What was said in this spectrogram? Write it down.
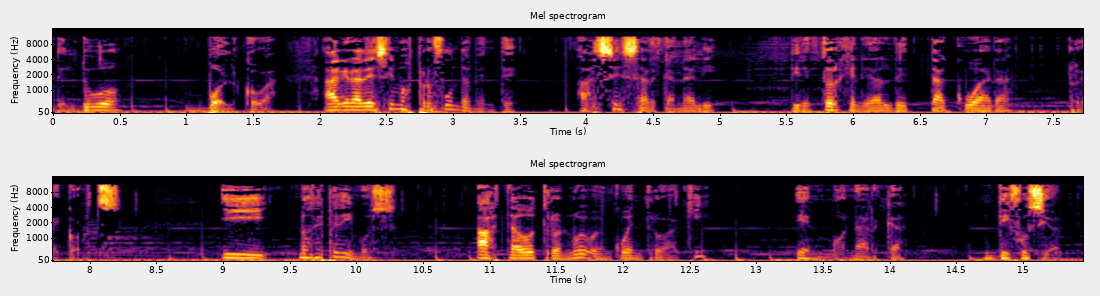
del dúo Volkova. Agradecemos profundamente a César Canali director general de Tacuara Records. Y nos despedimos hasta otro nuevo encuentro aquí en Monarca Difusión.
